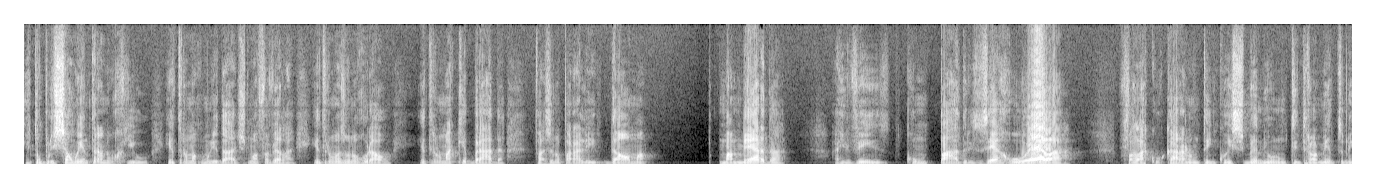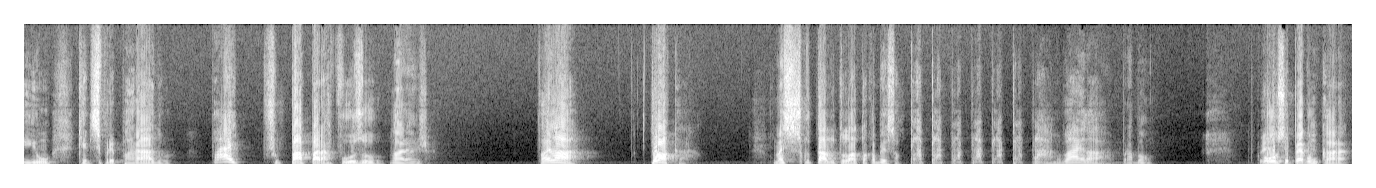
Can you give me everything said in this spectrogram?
Então o policial entra no rio, entra numa comunidade, numa favela, entra numa zona rural, entra numa quebrada, fazendo para ali dar uma, uma merda. Aí vem compadre Zé Ruela falar que o cara não tem conhecimento nenhum, não tem treinamento nenhum, que é despreparado. Vai chupar parafuso, laranja. Vai lá, troca. Começa a escutar do outro lado da tua cabeça. Plá, plá, plá, plá, plá, plá, plá. Vai lá, brabão. Ou você pega um cara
